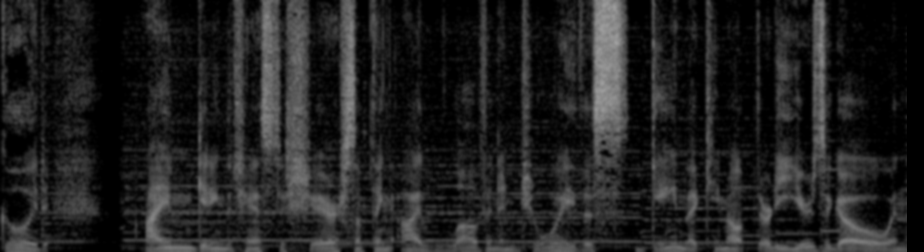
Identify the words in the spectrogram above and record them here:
good. I'm getting the chance to share something I love and enjoy, this game that came out 30 years ago, and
